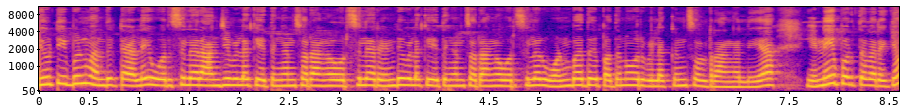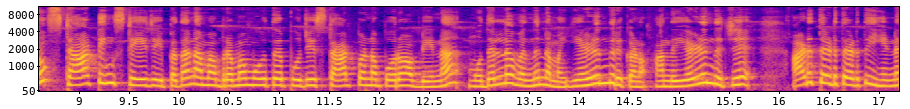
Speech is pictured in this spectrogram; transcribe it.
யூடியூப்னு வந்துட்டாலே ஒரு சிலர் அஞ்சு விளக்கு ஏற்றுங்கன்னு சொல்கிறாங்க ஒரு சிலர் ரெண்டு விளக்கு ஏற்றுங்கன்னு சொல்கிறாங்க ஒரு சிலர் ஒன்பது பதினோரு விளக்குன்னு சொல்கிறாங்க இல்லையா? என்னையை பொறுத்த வரைக்கும் ஸ்டார்டிங் ஸ்டேஜ் இப்போ தான் நம்ம பிரம்மமுகூர்த்த பூஜை ஸ்டார்ட் பண்ண போகிறோம் அப்படின்னா முதல்ல வந்து நம்ம எழுந்திருக்கணும். அந்த எழுந்துச்சு அடுத்தடுத்து அடுத்து என்ன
